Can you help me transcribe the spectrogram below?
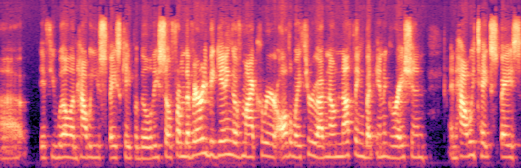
uh, if you will, and how we use space capabilities. So from the very beginning of my career all the way through, I've known nothing but integration and how we take space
